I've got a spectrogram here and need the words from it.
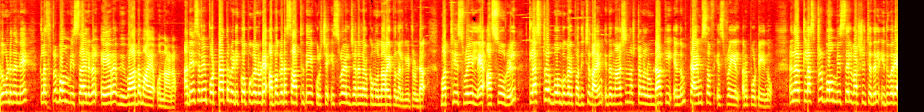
അതുകൊണ്ട് തന്നെ ക്ലസ്റ്റർ ബോംബ് മിസൈലുകൾ ഏറെ വിവാദമായ ഒന്നാണ്. അതേസമയം പൊട്ടാത്ത വെടിക്കോപ്പുകളുടെ അപകട സാധ്യതയെക്കുറിച്ച് ഇസ്രയേൽ ജനങ്ങൾക്ക് മുന്നറിയിപ്പ് നൽകിയിട്ടുണ്ട്. മധ്യ ഇസ്രയേലിലെ അസൂറിൽ ക്ലസ്റ്റർ ബോംബുകൾ പതിച്ചതായും ഇത് നാശനഷ്ടങ്ങൾ ഉണ്ടാക്കി എന്നും ടൈംസ് ഓഫ് ഇസ്രയേൽ റിപ്പോർട്ട് ചെയ്യുന്നു. എന്നാൽ ക്ലസ്റ്റർ ബോംബ് മിസൈൽ വർഷിച്ചതിൽ ഇതുവരെ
